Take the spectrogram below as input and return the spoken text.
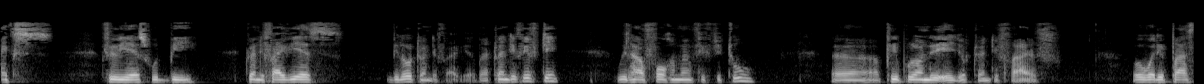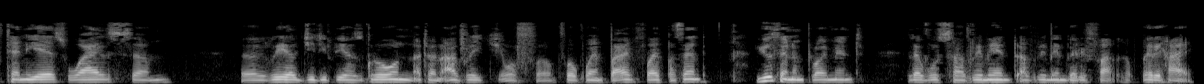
next few years would be 25 years, below 25 years. By 2050, we'll have 452 uh, people under the age of 25. Over the past 10 years, whilst um, uh, real GDP has grown at an average of uh, 4.5%, youth unemployment levels have remained have remained very far, very high.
